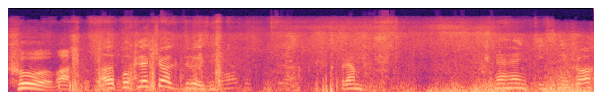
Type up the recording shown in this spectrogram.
Фу, важко. Але пухлячок, друзі. Прям м'ягенький сніжок.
